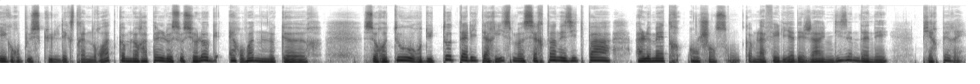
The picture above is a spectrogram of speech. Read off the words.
et groupuscules d'extrême droite, comme le rappelle le sociologue Erwan Lecoeur ce retour du totalitarisme, certains n'hésitent pas à le mettre en chanson, comme l'a fait il y a déjà une dizaine d'années Pierre Perret.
